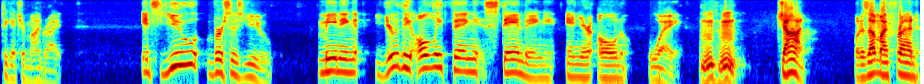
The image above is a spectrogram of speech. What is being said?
to get your mind right. It's you versus you, meaning you're the only thing standing in your own way. Mm-hmm. John, what is up, my friend?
